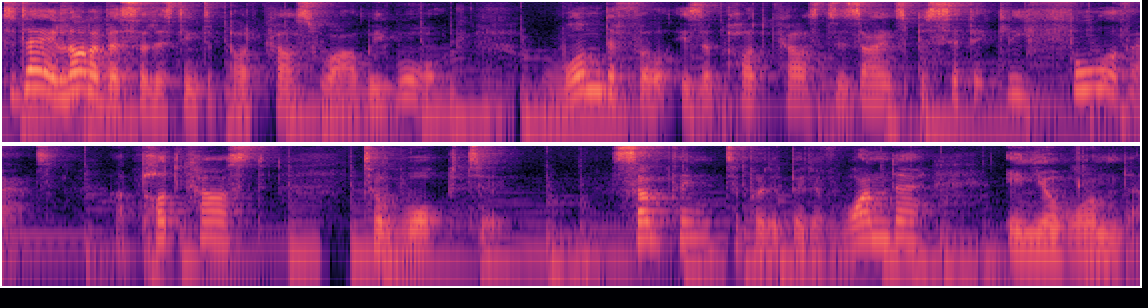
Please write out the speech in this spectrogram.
Today, a lot of us are listening to podcasts while we walk. Wonderful is a podcast designed specifically for that a podcast to walk to, something to put a bit of wonder in your wander.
